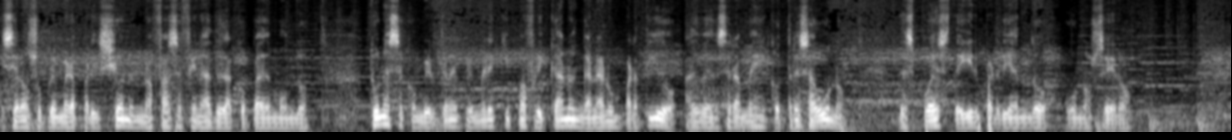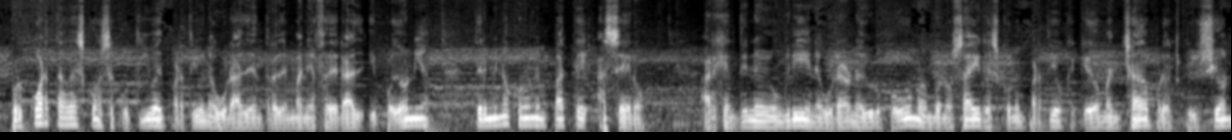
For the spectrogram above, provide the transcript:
hicieron su primera aparición en una fase final de la Copa del Mundo. Túnez se convirtió en el primer equipo africano en ganar un partido al vencer a México 3 a 1, después de ir perdiendo 1-0. Por cuarta vez consecutiva, el partido inaugural entre Alemania Federal y Polonia terminó con un empate a cero. Argentina y Hungría inauguraron el Grupo 1 en Buenos Aires con un partido que quedó manchado por la expulsión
